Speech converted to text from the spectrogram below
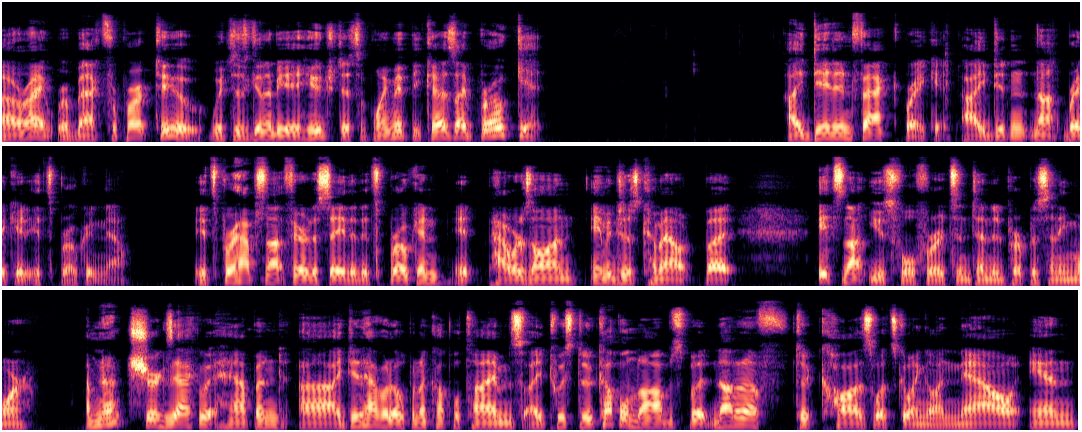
All right, we're back for part two, which is going to be a huge disappointment because I broke it. I did in fact break it. I didn't not break it. It's broken now. It's perhaps not fair to say that it's broken. It powers on, images come out, but it's not useful for its intended purpose anymore. I'm not sure exactly what happened. Uh, I did have it open a couple times. I twisted a couple knobs, but not enough to cause what's going on now. And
